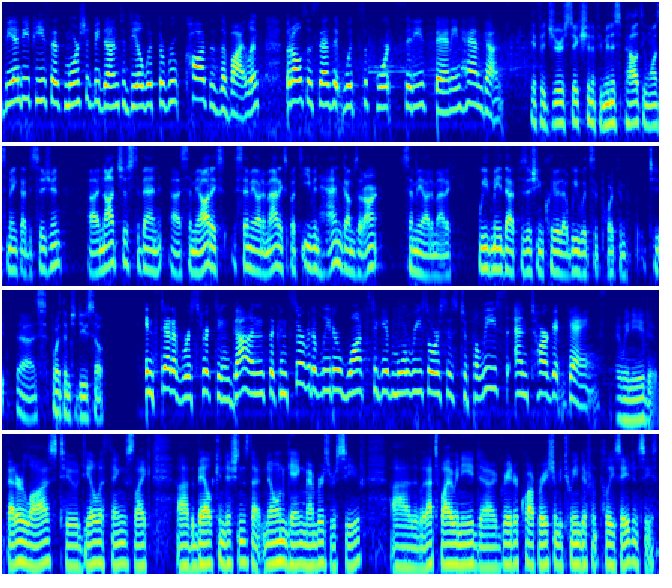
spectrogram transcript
The NDP says more should be done to deal with the root causes of violence, but also says it would support cities banning handguns. If a jurisdiction, if a municipality wants to make that decision, uh, not just to ban uh, semi-automatics, but even handguns that aren't semi-automatic, we've made that position clear that we would support them to uh, support them to do so. Instead of restricting guns, the conservative leader wants to give more resources to police and target gangs. We need better laws to deal with things like uh, the bail conditions that known gang members receive. Uh, that's why we need uh, greater cooperation between different police agencies.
